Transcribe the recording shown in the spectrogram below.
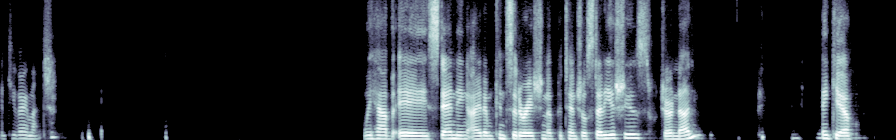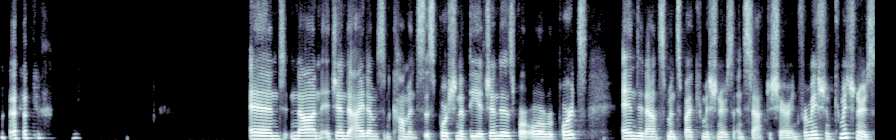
Thank you very much. We have a standing item consideration of potential study issues, which are none. Thank you. And non-agenda items and comments. This portion of the agenda is for oral reports and announcements by commissioners and staff to share information. Commissioners,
